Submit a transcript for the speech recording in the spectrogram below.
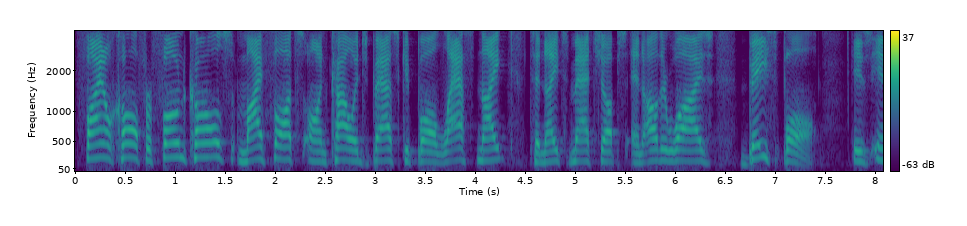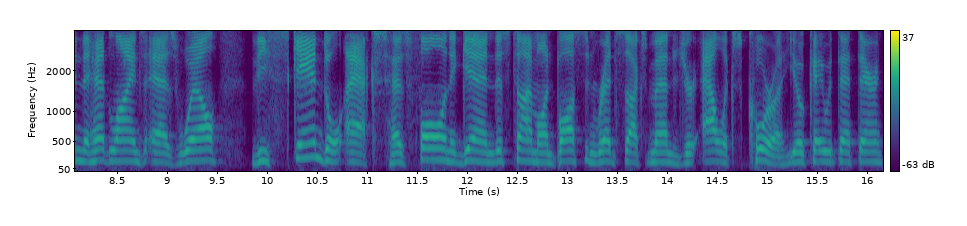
Final call for phone calls. My thoughts on college basketball last night, tonight's matchups, and otherwise. Baseball is in the headlines as well. The scandal axe has fallen again, this time on Boston Red Sox manager Alex Cora. You okay with that, Darren?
